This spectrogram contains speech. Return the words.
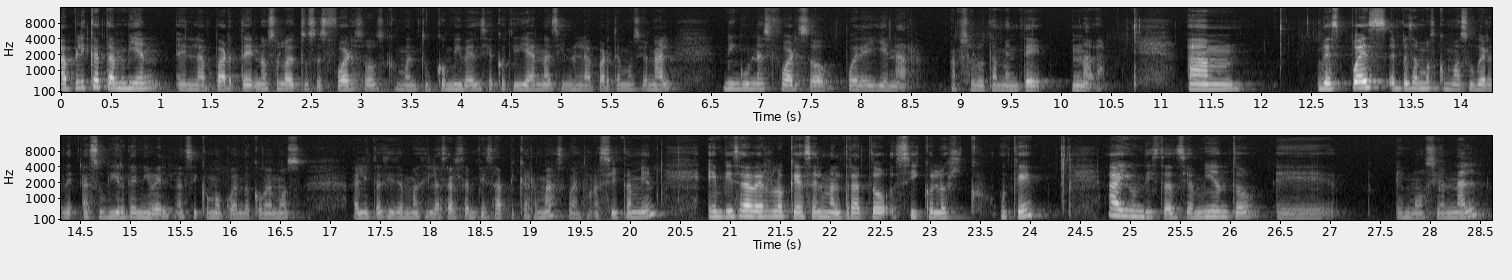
aplica también en la parte no solo de tus esfuerzos, como en tu convivencia cotidiana, sino en la parte emocional, ningún esfuerzo puede llenar absolutamente nada. después empezamos como a subir, de, a subir de nivel, así como cuando comemos alitas y demás y la salsa empieza a picar más, bueno, así también, empieza a ver lo que es el maltrato psicológico, ¿ok? Hay un distanciamiento eh, emocional,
